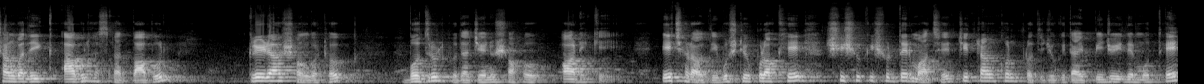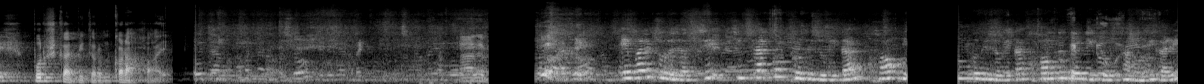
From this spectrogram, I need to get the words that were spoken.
সাংবাদিক আবুল হাসনাত বাবুল, ক্রীড়া সংগঠক বদরুল হুদা জেনু সহ অনেকে এছাড়াও দিবসটি উপলক্ষে শিশু কিশোরদের মাঝে চিত্রাঙ্কন প্রতিযোগিতায় বিজয়ীদের মধ্যে পুরস্কার বিতরণ করা হয়। এবারে চলে যাচ্ছি চিত্রাঙ্কন প্রতিযোগিতার খ প্রতিযোগিতা খ অধিকারী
